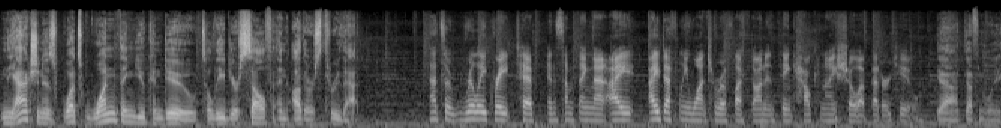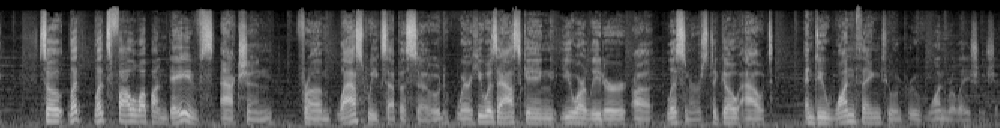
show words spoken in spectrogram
And the action is what's one thing you can do to lead yourself and others through that. That's a really great tip and something that I, I definitely want to reflect on and think how can I show up better too. Yeah, definitely. So let, let's follow up on Dave's action from last week's episode where he was asking you, our leader, uh, listeners, to go out and do one thing to improve one relationship.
